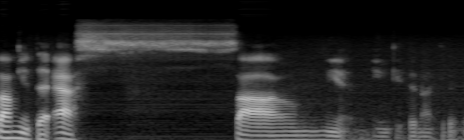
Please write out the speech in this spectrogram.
上面的 S，上面应该在哪里？这边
